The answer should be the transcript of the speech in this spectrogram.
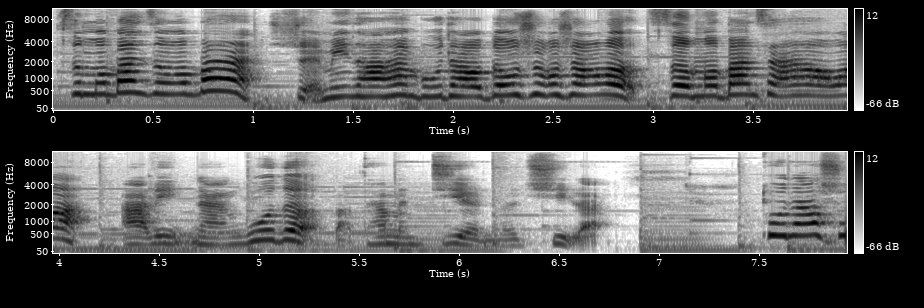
怎么办？怎么办？水蜜桃和葡萄都受伤了，怎么办才好啊？阿丽难过的把它们捡了起来。兔大叔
